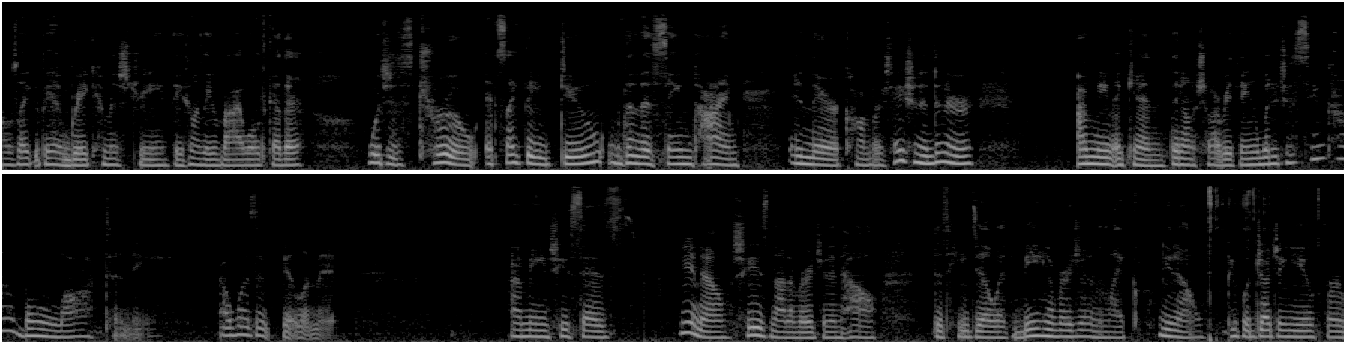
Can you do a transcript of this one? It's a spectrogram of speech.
I was like, they have great chemistry. They seem like they vibe well together, which is true. It's like they do, but then at the same time, in their conversation at dinner, I mean, again, they don't show everything, but it just seemed kind of blah to me. I wasn't feeling it. I mean, she says, you know, she's not a virgin and how does he deal with being a virgin and like you know people judging you for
